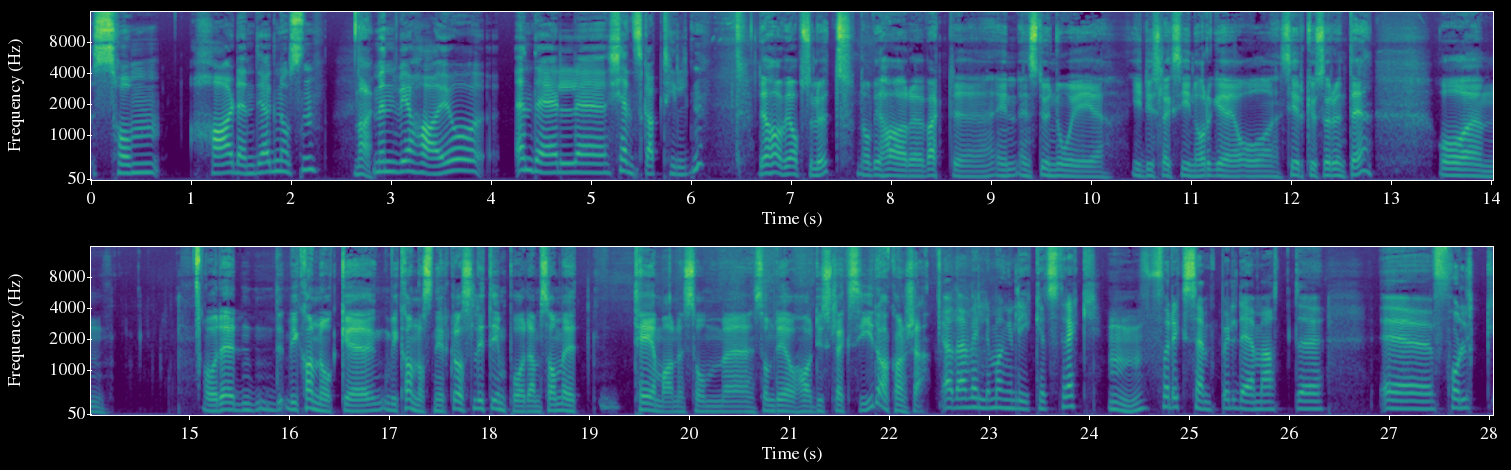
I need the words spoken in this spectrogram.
som har den diagnosen, Nei, men vi har jo en del eh, kjennskap til den. det har vi absolutt. Når vi har eh, vært eh, en, en stund nå i, i Dysleksi Norge og sirkuset rundt det. Og, og det, vi, kan nok, vi kan nok snirkle oss litt inn på de samme temaene som, som det å ha dysleksi, da, kanskje. Ja, det er veldig mange likhetstrekk. Mm, For eksempel det med at eh, folk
